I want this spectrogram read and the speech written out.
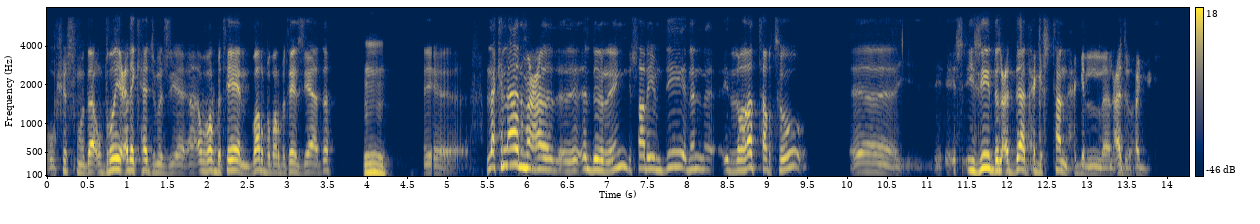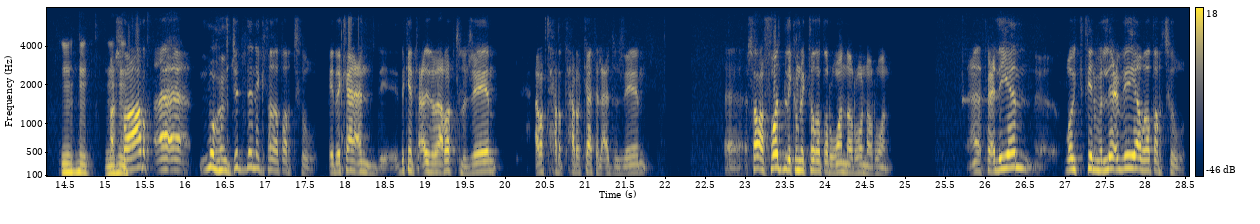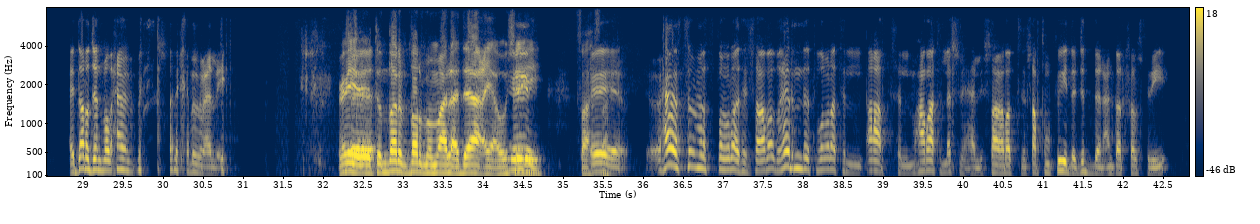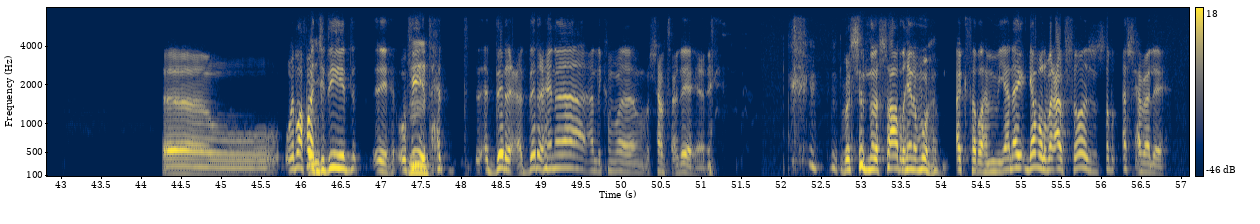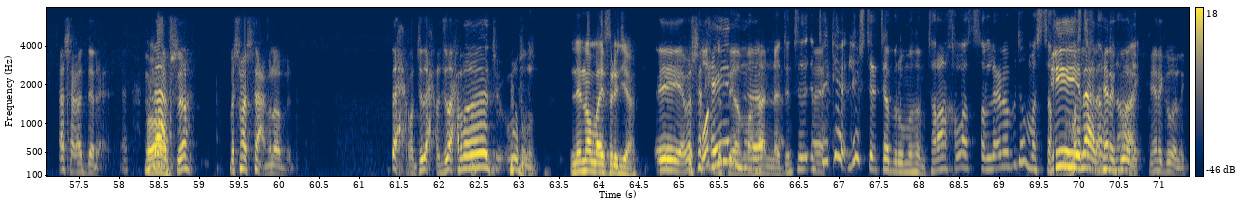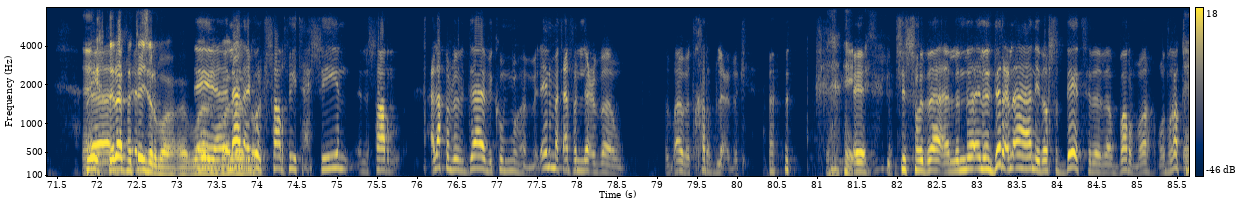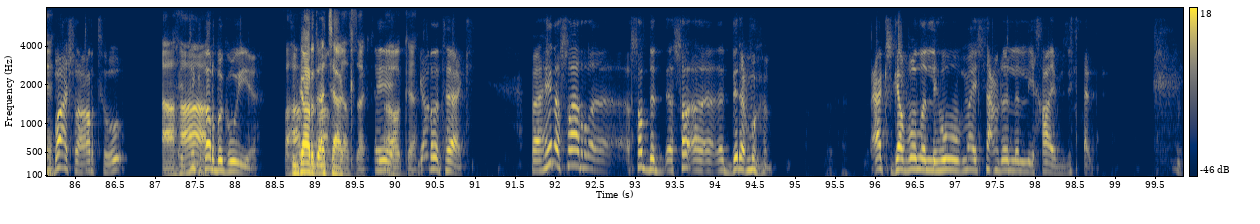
وش اسمه ذا وبضيع عليك هجمة زي... ضربتين ضربة ضربتين زيادة مم. إيه. لكن الآن مع Elden Ring صار يمدي لأن إذا ضغطت R2 آه، يزيد العداد حق stun حق العدو حقك. فصار آه، مهم جدا إنك تضغط R2 إذا كان عند إذا كنت عرفت له زين عرفت حر- تحركات العدو زين. آه، صار افضل لك إنك تضغط R1 R1 R1 أنا فعليا آه، وقت كثير من لعبي اضغط R2 لدرجه ان بعض الأحيان يخرب علي. إيه تنضرب ضربة ما لها داعي أو شيء. إيه. صح صح. إيه. هذا من التطورات اللي صارت غير إن تطورات ال art المهارات الاسلحه اللي صارت صارت مفيدة جدا عن Dark Souls 3 آه و... وإضافات جديد إيه وفي. تحت الدرع الدرع هنا عندكم شفت عليه يعني بس إنه صار هنا مهم أكثر أهمية أنا قبل ما ألعب سوز صرت أسحب عليه أسحب على الدرع. لابسه بس ما استعمل أبد دحرج دحرج دحرج واضغط لأن الله يفرجها إيه بس وقف الحين يا مهند انت أنت إيه. ليش تعتبره مهم؟ ترى أنا خلصت اللعبه بدون ما استخدم إيه ما لا لا هنا أقول. لك هنا أقول لك هي إيه. اختلاف التجربة إيه لا لا يقول لك صار في تحسين صار على الأقل بالبداية بيكون مهم لين ما تعرف اللعبة و... ابد تخرب لعبك إيه شو اسمه ذا لأن لأن الدرع الآن إذا صديت الضربة وضغطت إيه. مباشرة R2 تجيك أها ضربة قوية. قصدك. إيه. okay guard attack فهنا صار آه، صد آه، الدرع مهم عكس قبل اللي هو ما يستعمل إلا اللي خايف زيادة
